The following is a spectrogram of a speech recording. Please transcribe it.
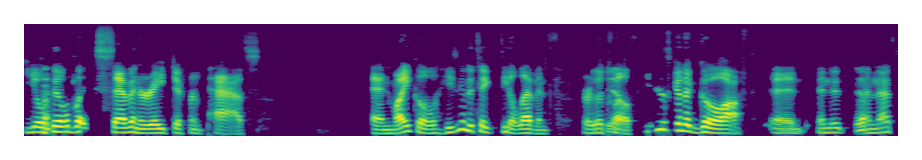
you'll build like seven or eight different paths, and Michael he's going to take the eleventh or the Yeah. twelfth. He's just going to go off, and and it Yeah. and that's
